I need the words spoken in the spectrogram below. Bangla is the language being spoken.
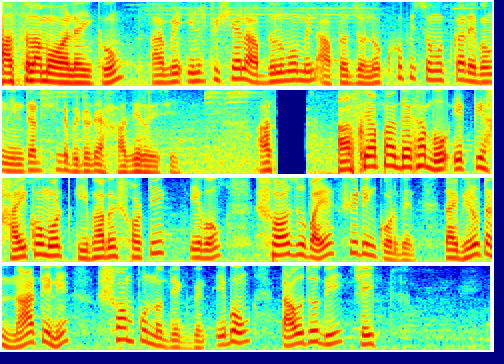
আসসালামু আলাইকুম। আমি ইলেকট্রিশিয়ান আব্দুল মোমিন, আপনার জন্য খুবই চমৎকার এবং ইন্টারেস্টিং ভিডিওতে হাজির হয়েছি। আজ আজকে আপনার দেখাবো একটি হাইকোমোড কীভাবে সঠিক এবং সহজ উপায়ে ফিটিং করবেন। তাই ভিডিওটা না টেনে সম্পূর্ণ দেখবেন এবং তাও যদি সেই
